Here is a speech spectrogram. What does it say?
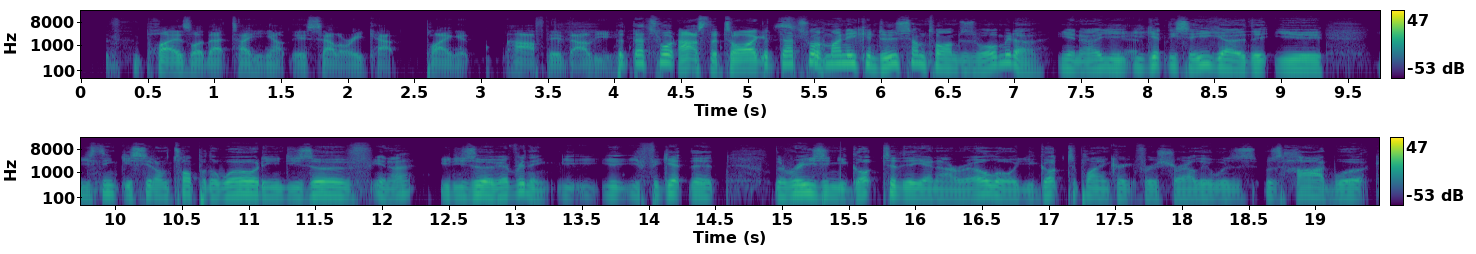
players like that taking up their salary cap, playing at half their value. But that's what Ask the Tigers. But that's what money can do sometimes as well, Mido. You know, you, you get this ego that you you think you sit on top of the world and you deserve, you know, you deserve everything. You, you, you forget that the reason you got to the NRL or you got to playing cricket for Australia was was hard work.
